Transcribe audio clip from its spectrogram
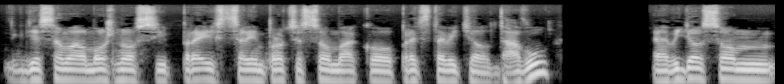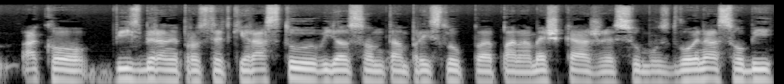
kde som mal možnosť si prejsť celým procesom ako predstaviteľ DAVu. Ja videl som, ako vyzbierané prostriedky rastú, videl som tam prísľub pána Meška, že sú mu zdvojnásobí,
